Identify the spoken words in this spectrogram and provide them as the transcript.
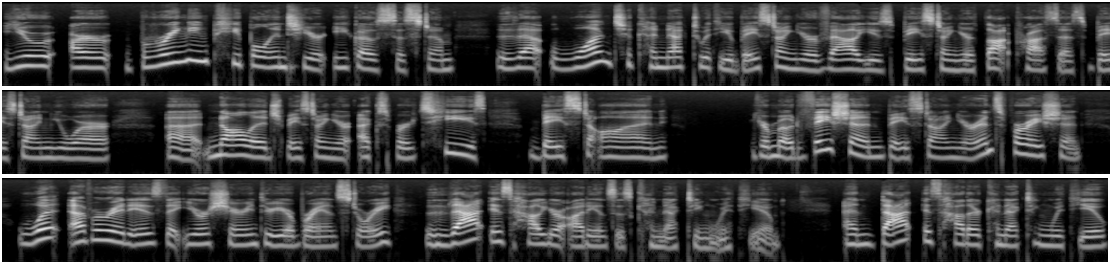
you are bringing people into your ecosystem that want to connect with you based on your values, based on your thought process, based on your uh, knowledge, based on your expertise, based on your motivation, based on your inspiration, whatever it is that you're sharing through your brand story, that is how your audience is connecting with you. And that is how they're connecting with you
